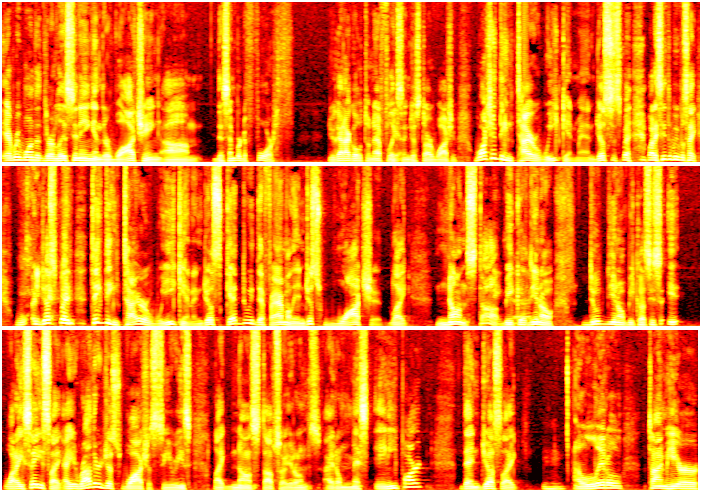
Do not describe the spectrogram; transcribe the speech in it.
everyone that they're listening and they're watching, um, December the fourth. You gotta go to Netflix Yeah. and just start watching. Watch it the entire weekend, man. Just spend. What I see the people say, just spend, take the entire weekend and just get with the family and just watch it like nonstop. Because you know, do you know because it's it. What I say is like I rather just watch a series like nonstop, so I don't I don't miss any part, than just like mm-hmm. a little time here,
